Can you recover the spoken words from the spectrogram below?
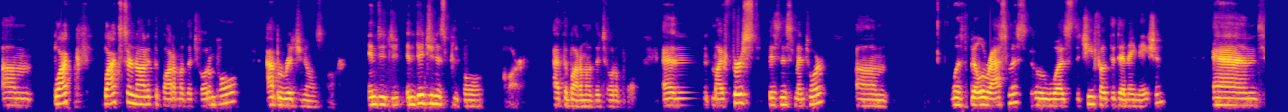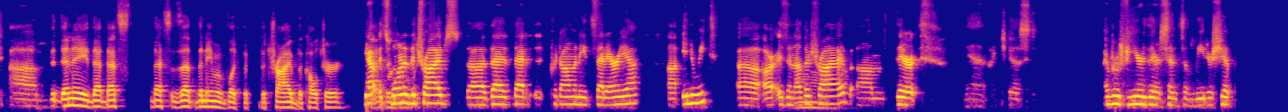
um, black blacks are not at the bottom of the totem pole. Aboriginals are. Indig- indigenous people are at the bottom of the totem pole. And my first business mentor um, was Bill Erasmus, who was the chief of the Dene Nation and um, the Dene that that's that's is that the name of like the the tribe, the culture? Yeah, it's one of the tribes uh, that that predominates that area. Uh, Inuit uh, are is another oh. tribe. Um, they're man, I just I revere their sense of leadership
